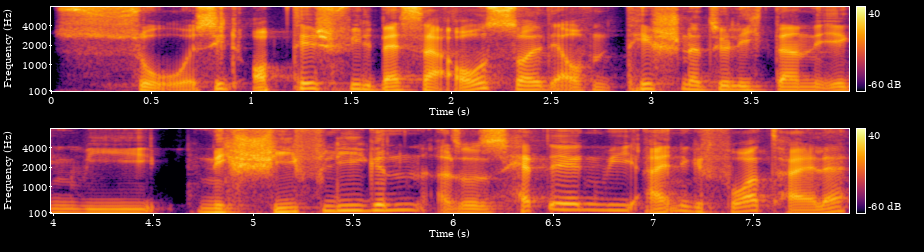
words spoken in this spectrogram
So, es sieht optisch viel besser aus, sollte auf dem Tisch natürlich dann irgendwie nicht schief liegen. Also es hätte irgendwie einige Vorteile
